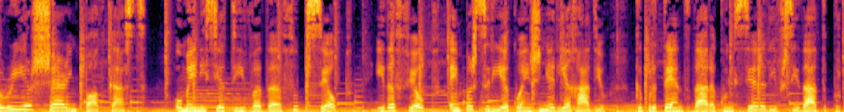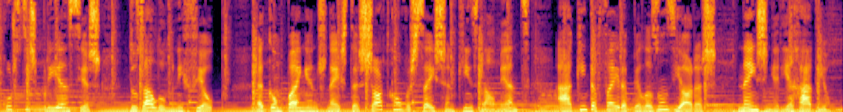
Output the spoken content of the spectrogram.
Career Sharing Podcast, uma iniciativa da FUPCELP e da FEUP em parceria com a Engenharia Rádio, que pretende dar a conhecer a diversidade de percursos e experiências dos alumni FEUP. Acompanha-nos nesta Short Conversation quinzenalmente, à quinta-feira pelas 11 horas, na Engenharia Rádio.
